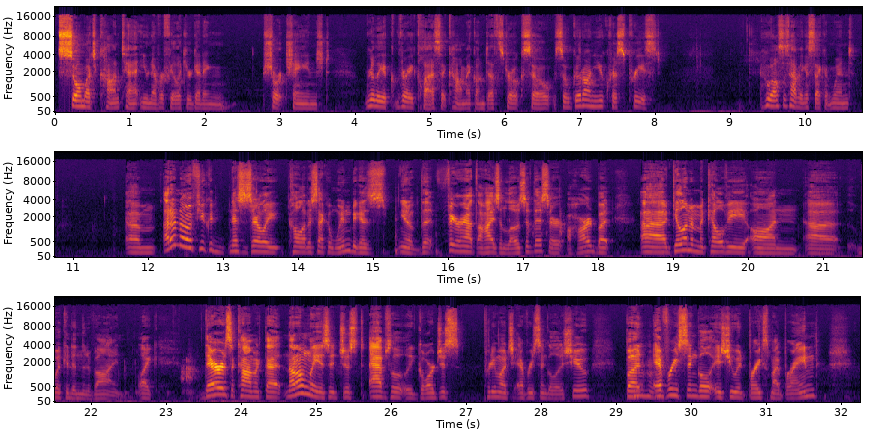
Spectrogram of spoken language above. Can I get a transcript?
so much content. You never feel like you're getting shortchanged. Really, a very classic comic on Deathstroke. So, so good on you, Chris Priest. Who else is having a second wind? Um, I don't know if you could necessarily call it a second win because you know the figuring out the highs and lows of this are, are hard. But uh, Gillen and McKelvie on uh, Wicked and the Divine, like there is a comic that not only is it just absolutely gorgeous, pretty much every single issue, but every single issue it breaks my brain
